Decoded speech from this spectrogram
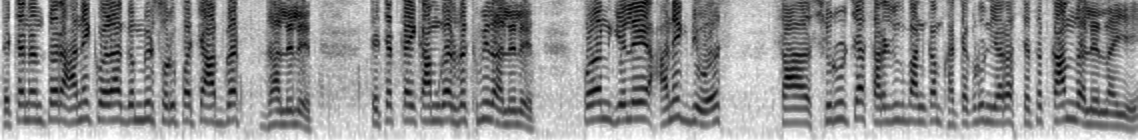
त्याच्यानंतर अनेक वेळा गंभीर स्वरूपाचे अपघात झालेले आहेत. त्याच्यात काही कामगार जखमी झालेले आहेत. पण गेले अनेक दिवस सा शिरूरच्या सार्वजनिक बांधकाम खात्याकडून या रस्त्याचं काम झालेलं नाही आहे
